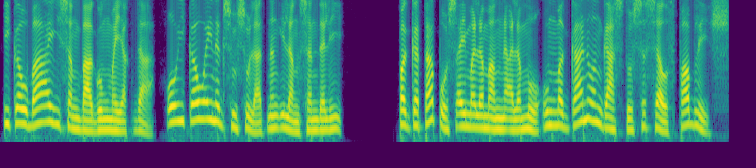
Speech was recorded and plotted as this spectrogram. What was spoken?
Ikaw ba ay isang bagong mayakda, o ikaw ay nagsusulat ng ilang sandali? Pagkatapos ay malamang na alam mo kung magkano ang gastos sa self-publish.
